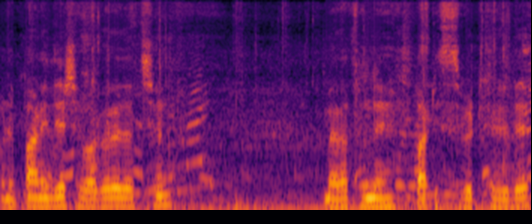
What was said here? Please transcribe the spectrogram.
উনি পানি দিয়ে সেবা করে যাচ্ছেন। ম্যারাথনে পার্টিসিপেট পার্টিসিপেটকারীদের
